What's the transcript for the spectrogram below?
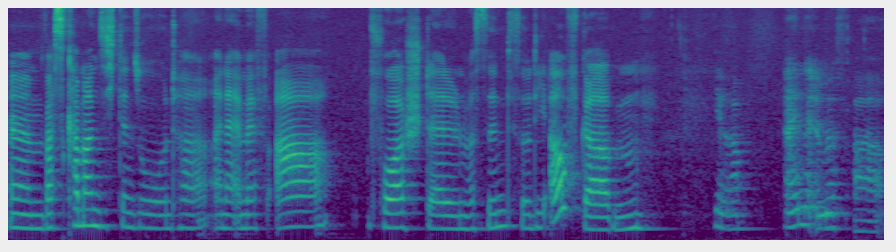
Ähm, was kann man sich denn so unter einer MFA vorstellen? Was sind so die Aufgaben? Ja, eine MFA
